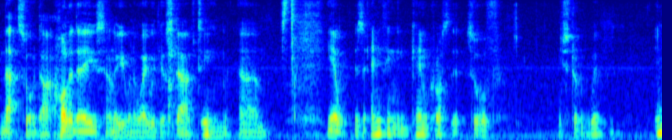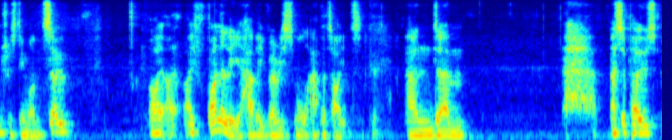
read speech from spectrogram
that sort of diet. Holidays, I know you went away with your staff team. Um, yeah, is there anything you came across that sort of you struggled with? Interesting one. So, I, I, I finally had a very small appetite. Okay. And um, I suppose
